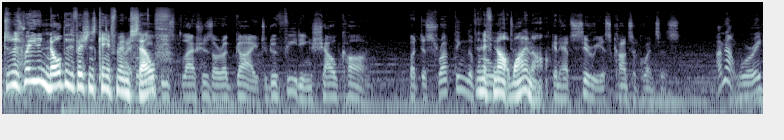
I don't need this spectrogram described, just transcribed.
does Raiden know these visions came from himself? These flashes are a guide to defeating Shao Kahn. But disrupting the And if not, why time not? Can have serious consequences. I'm not worried.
